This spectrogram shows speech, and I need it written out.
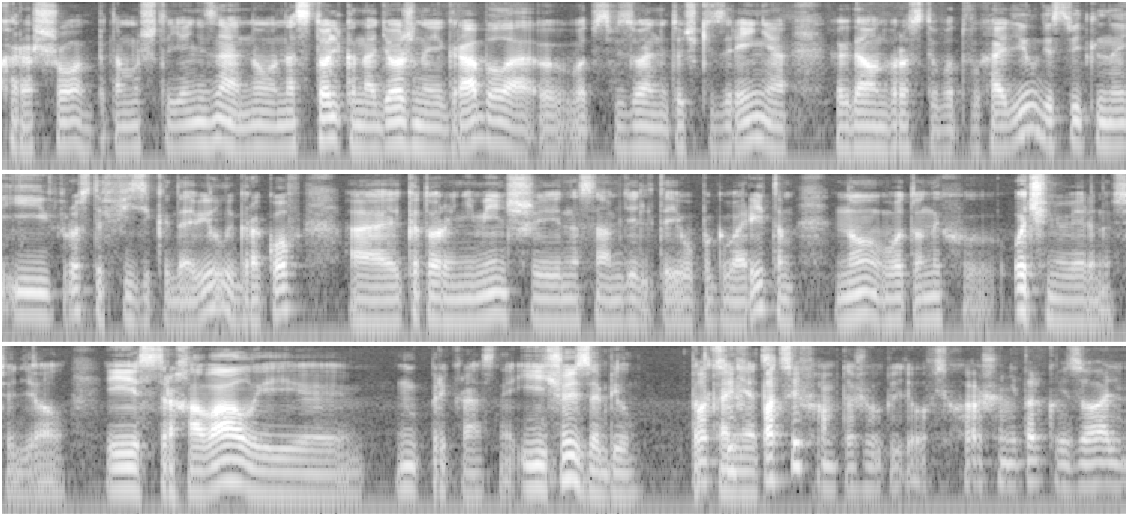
хорошо, потому что, я не знаю, ну, настолько надежная игра была, э, вот с визуальной точки зрения, когда он просто вот выходил действительно и просто физикой давил игроков, а, которые не меньше, и на самом деле-то его по габаритам, но вот он их очень уверенно все делал. И страховал, и ну, прекрасно. И еще и забил. Под по, конец. Циф- по цифрам тоже выглядело все хорошо, не только визуально.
